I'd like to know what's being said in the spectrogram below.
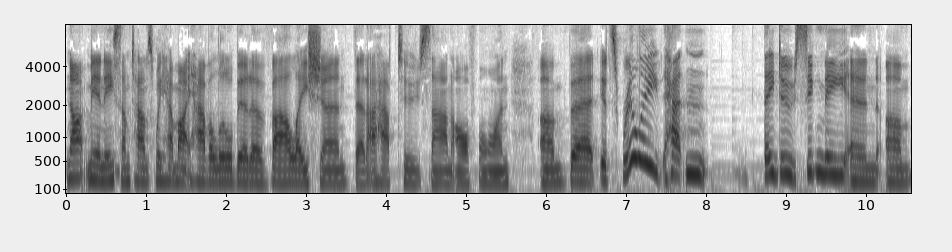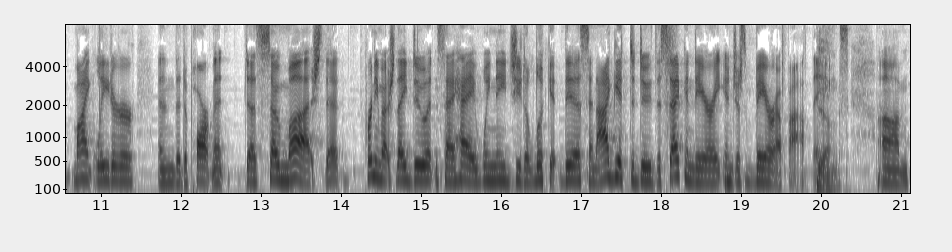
not many, sometimes we ha- might have a little bit of violation that I have to sign off on. Um, but it's really hadn't they do Signe and um, Mike Leader and the department does so much that pretty much they do it and say, "Hey, we need you to look at this," and I get to do the secondary and just verify things. Um,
